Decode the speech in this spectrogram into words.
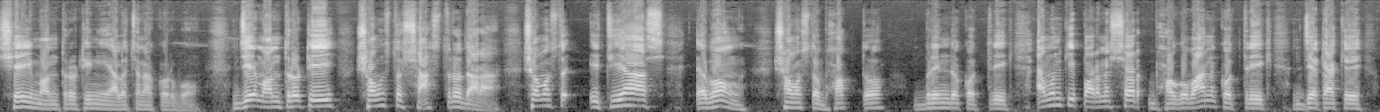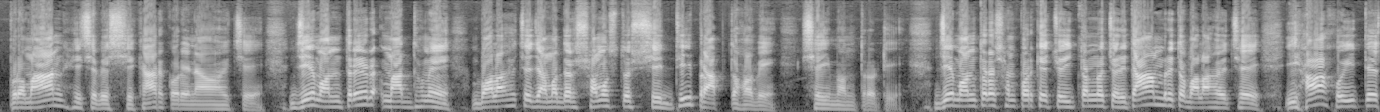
সেই মন্ত্রটি নিয়ে আলোচনা করব। যে মন্ত্রটি সমস্ত শাস্ত্র দ্বারা, সমস্ত ইতিহাস এবং সমস্ত ভক্ত, বৃন্দ কর্তৃক, এমনকি পরমেশ্বর ভগবান কর্তৃক যেটাকে প্রমাণ হিসেবে স্বীকার করে নেওয়া হয়েছে। যে মন্ত্রের মাধ্যমে বলা হয়েছে যে আমাদের সমস্ত সিদ্ধি প্রাপ্ত হবে, সেই মন্ত্রটি। যে মন্ত্র সম্পর্কে চৈতন্য চরিতামৃত বলা হয়েছে, ইহা হইতে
